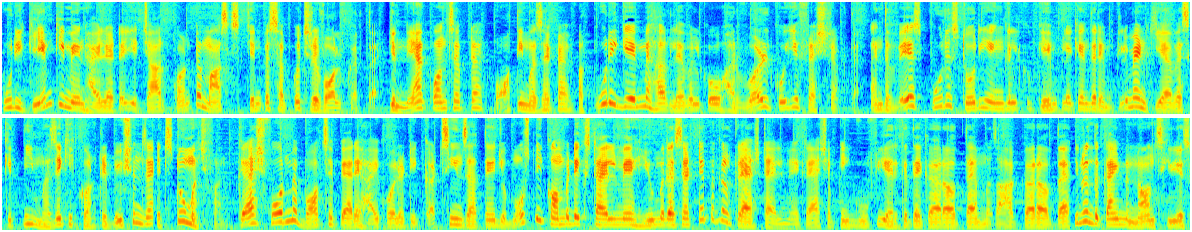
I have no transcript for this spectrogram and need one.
पूरी गेम की मेन हाईलाइट है ये चार क्वांटम मास्क जिन पे सब कुछ रिवॉल्व करता है। ये नया कॉन्सेप्ट है, बहुत ही मज़े का है और पूरी गेम में हर लेवल को, हर वर्ल्ड को ये फ्रेश रखता है। एंड द वे पूरे स्टोरी एंगल को गेम प्ले के अंदर इम्प्लीमेंट किया वैसे कितनी मज़े की कॉन्ट्रीब्यूशन है it's too much fun Crash four में बहुत से प्यारे हाई क्वालिटी कट सीन्स आते हैं, जो मोस्टली कॉमेडिक स्टाइल में ह्यूमरस है टिपिकल क्रैश स्टाइल में. क्रैश अपनी गूफी हरकतें कर रहा होता है, मज़ाक कर रहा होता है. You know the kind non serious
